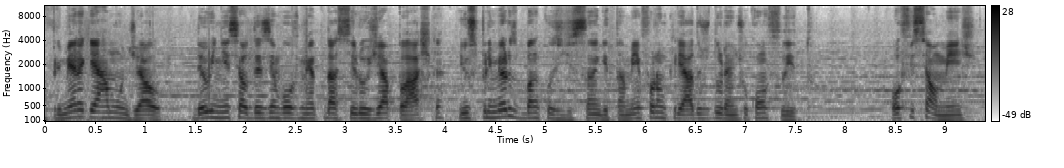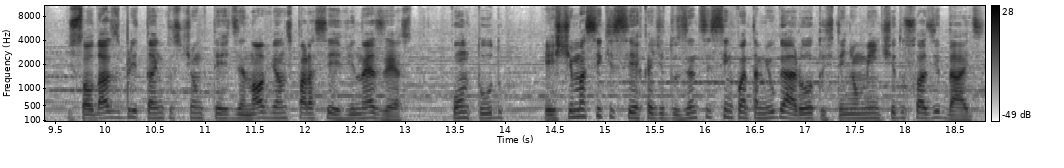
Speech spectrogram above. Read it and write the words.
Primeira Guerra Mundial deu início ao desenvolvimento da cirurgia plástica e os primeiros bancos de sangue também foram criados durante o conflito. Oficialmente, os soldados britânicos tinham que ter 19 anos para servir no exército. Contudo, Estima-se que cerca de 250 mil garotos tenham mentido suas idades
